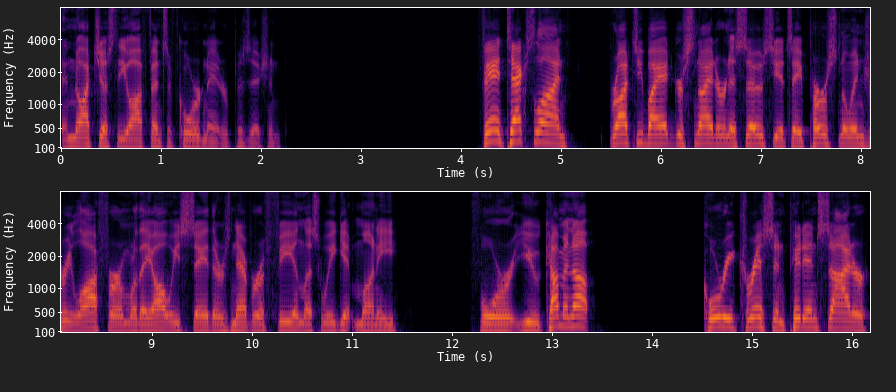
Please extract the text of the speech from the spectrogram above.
and not just the offensive coordinator position. Fan text line brought to you by Edgar Snyder and Associates, a personal injury law firm where they always say there's never a fee unless we get money for you. Coming up, Corey Crisan Pitt Insider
